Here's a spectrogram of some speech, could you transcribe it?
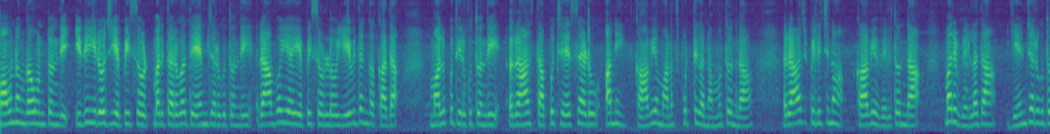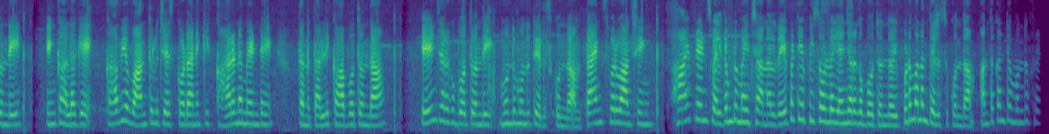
మౌనంగా ఉంటుంది. ఇది ఈరోజు ఎపిసోడ్. మరి తర్వాత ఏం జరుగుతుంది? రాబోయే ఎపిసోడ్లో ఏ విధంగా కథ మలుపు తిరుగుతుంది? రాజ్ తప్పు చేశాడు అని కావ్య మనస్ఫూర్తిగా నమ్ముతుందా? రాజ్ పిలిచిన కావ్య వెళ్తుందా? మరి వెళ్ళదా? ఏం జరుగుతుంది? ఇంకా అలాగే కావ్య వాంతులు చేసుకోవడానికి కారణం ఏంటి తను తల్లి కాబోతుందా? ఏం జరగబోతోంది? ముందు ముందు తెలుసుకుందాం. Thanks for watching hi friends welcome to my channel రేపటి ఎపిసోడ్లో ఏం జరగబోతుందో ఇప్పుడు మనం తెలుసుకుందాం. అంతకంటే ముందు ఫ్రెండ్స్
